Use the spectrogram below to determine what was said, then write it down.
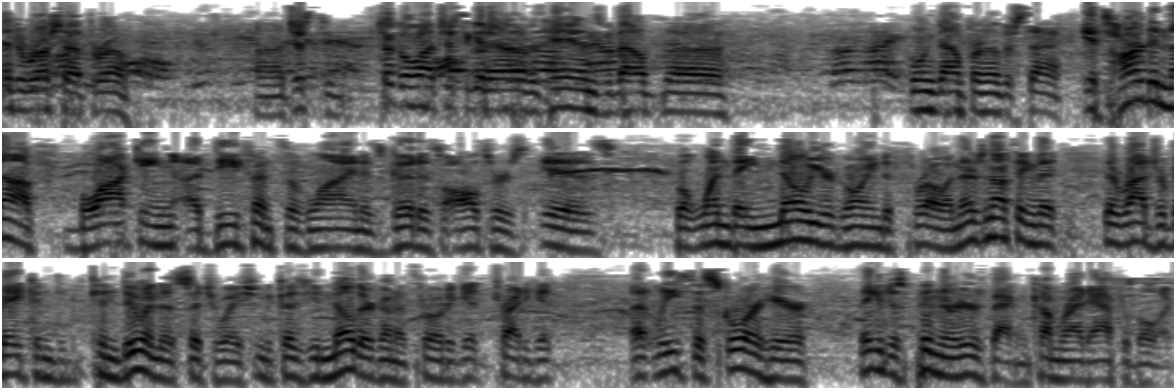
Had to rush that throw. Uh, just took a lot just to get it out of his hands without uh, going down for another sack. It's hard enough blocking a defensive line as good as Alters is, but when they know you're going to throw, and there's nothing that, that Roger Bacon can do in this situation because you know they're going to throw to get try to get at least a score here. They can just pin their ears back and come right after Bullock.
